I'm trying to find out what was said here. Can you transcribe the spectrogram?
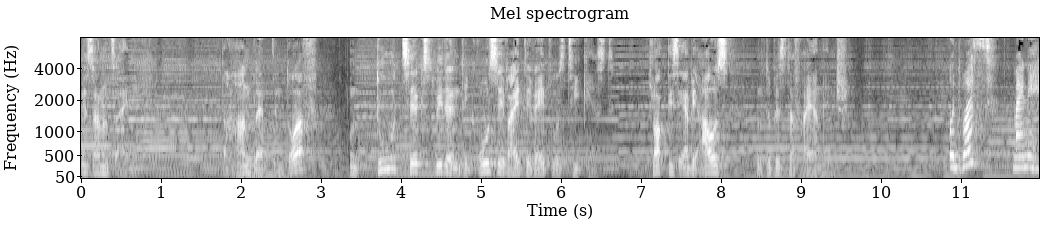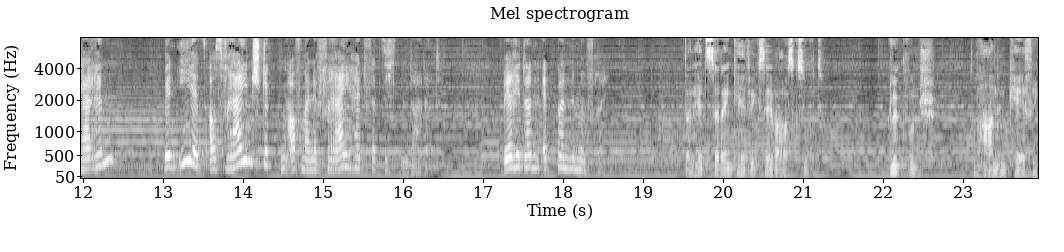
wir sind uns einig. Der Hahn bleibt im Dorf und du ziehst wieder in die große, weite Welt, wo du hinkehrst. Schlag das Erbe aus und du bist ein freier Mensch. Und was, meine Herren, wenn ich jetzt aus freien Stücken auf meine Freiheit verzichten dadert, wäre ich dann etwa nimmer frei. Dann hättest du deinen Käfig selber ausgesucht. Glückwunsch, du Hahn im Käfig.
